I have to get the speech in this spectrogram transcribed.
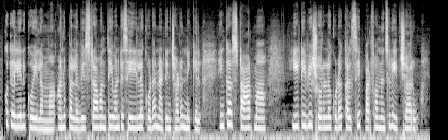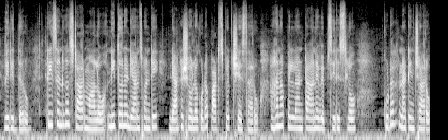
నాకు తెలియని కోయిలమ్మ అనుపల్లవి శ్రావంతి వంటి సీరియల్లో కూడా నటించాడు నిఖిల్. ఇంకా స్టార్ మా ఈటీవీ షోలలో కూడా కలిసి పర్ఫార్మెన్స్లు ఇచ్చారు వీరిద్దరూ. రీసెంట్గా స్టార్ మాలో నీతోనే డ్యాన్స్ వంటి డ్యాన్స్ షోలో కూడా పార్టిసిపేట్ చేశారు. అహనా పెళ్ళంట అనే వెబ్ సిరీస్లో కూడా నటించారు.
